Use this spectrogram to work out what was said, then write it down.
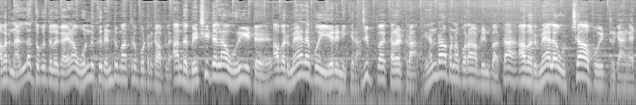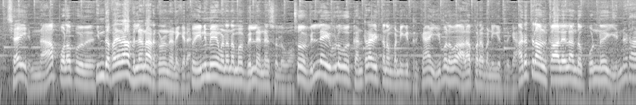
அவர் நல்ல துக்கத்தில் இருக்கா ஏன்னா ஒண்ணுக்கு ரெண்டு மாத்திரை போட்டிருக்காப்ல. அந்த பெட்ஷீட் எல்லாம் உருகிட்டு அவர் மேல போய் ஏறி நிக்கிறான். ஜிப்ப கலட்டுறான் என்னடா பண்ண போறான் அப்படின்னு பார்த்தா அவர் மேல உச்சா போயிட்டு இருக்காங்க சை என்ன பொழப்பு இந்த வயதா வில்லனா இருக்கணும்னு நினைக்கிறேன். இனிமே வந்து நம்ம வில்ல என்ன சொல்லுவோம். சோ வில்ல இவ்வளவு கன்றாவித்தனம் பண்ணிக்கிட்டு இருக்கேன். இவ்வளவு அலப்பற பண்ணிக்கிட்டு இருக்கேன். அடுத்த நாள் காலையில அந்த பொண்ணு என்னடா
